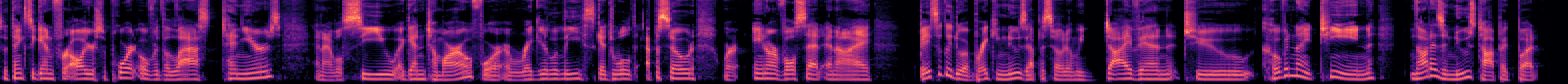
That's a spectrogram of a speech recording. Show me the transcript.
So thanks again for all your support over the last 10 years. And I will see you again tomorrow for a regularly scheduled episode where Einar Volset and I basically do a breaking news episode and we dive in to COVID 19, not as a news topic, but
